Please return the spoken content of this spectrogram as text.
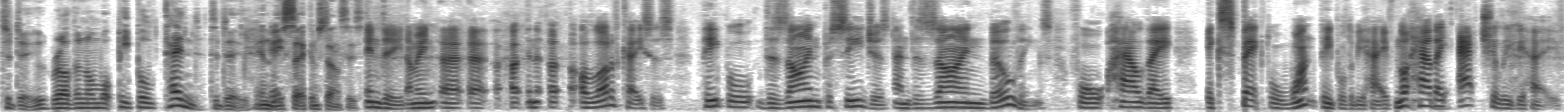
to do rather than on what people tend to do in these circumstances? Indeed. I mean, uh, uh, uh, in a, a lot of cases, people design procedures and design buildings for how they expect or want people to behave, not how they actually behave.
